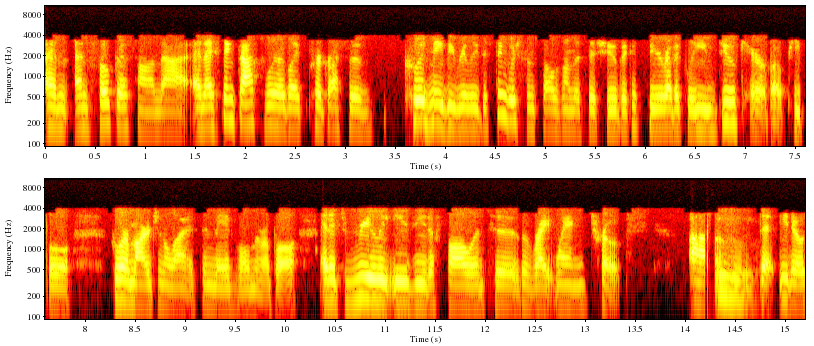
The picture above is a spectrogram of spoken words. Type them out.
and and focus on that. And i think that's where like progressives could maybe really distinguish themselves on this issue because theoretically you do care about people who are marginalized and made vulnerable. And it's really easy to fall into the right wing tropes um, mm. that you know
